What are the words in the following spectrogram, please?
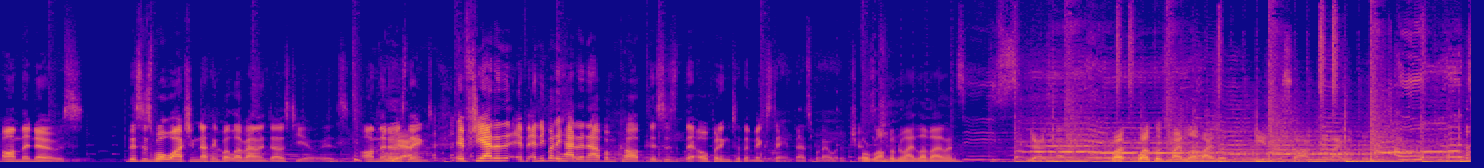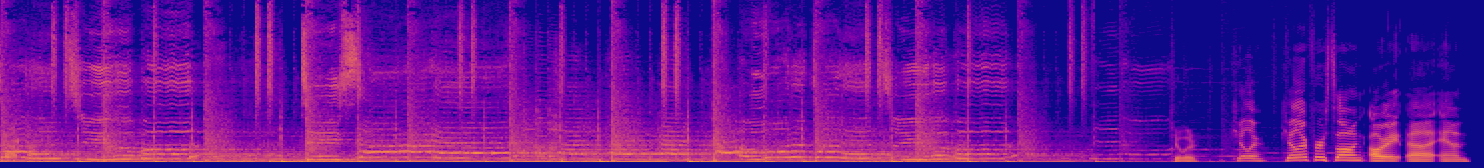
on the nose. This is what watching nothing but Love Island does to you is on the nose Yeah. things. If she had, an, if anybody had an album called "This is the opening to the mixtape," that's what I would have chosen. Or "Welcome to My Love Island." Yes. Wel- Welcome to My Love Island is the song that I would listen to. Killer. Killer, killer first song. All right, uh, and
